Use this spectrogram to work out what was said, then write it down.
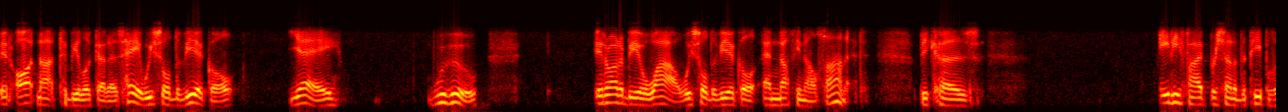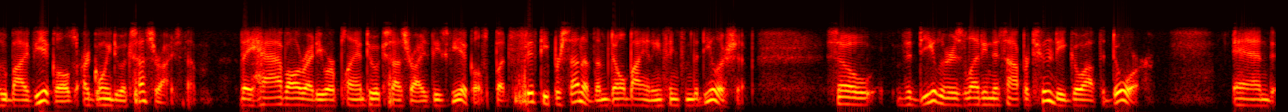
It ought not to be looked at as, hey, we sold the vehicle, yay, woohoo. It ought to be a wow, we sold the vehicle and nothing else on it. Because 85% of the people who buy vehicles are going to accessorize them they have already or plan to accessorize these vehicles, but 50% of them don't buy anything from the dealership. So the dealer is letting this opportunity go out the door. And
